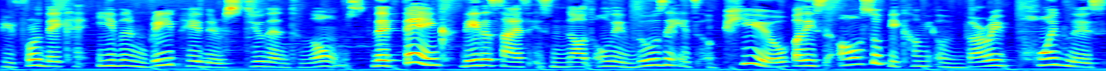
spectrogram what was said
before they can even repay their student loans. They think data science is not only losing its appeal, but it's also becoming a very pointless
